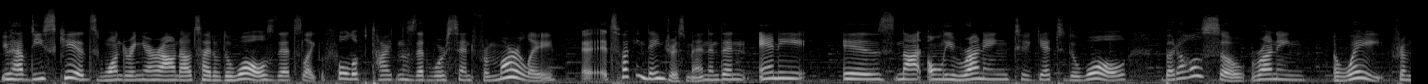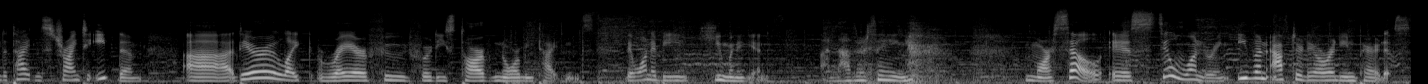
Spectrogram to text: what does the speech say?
you have these kids wandering around outside of the walls that's like full of Titans that were sent from Marley. It's fucking dangerous, man. And then Annie is not only running to get to the wall, but also running away from the Titans trying to eat them. Uh, they're like rare food for these starved normie titans. They want to be human again. Another thing. Marcel is still wondering, even after they're already in Paradis,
